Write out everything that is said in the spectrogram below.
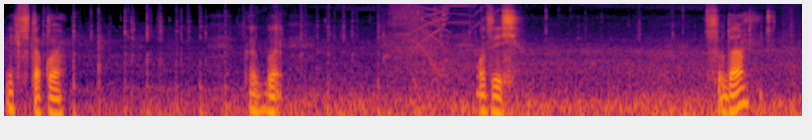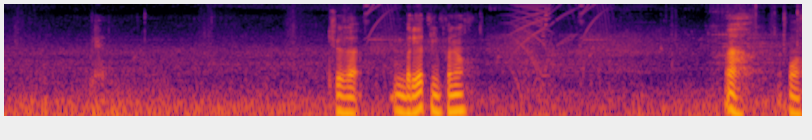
И все такое. Как бы... Вот здесь. Сюда. Что за бред, не понял. А, о,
